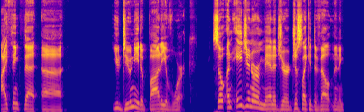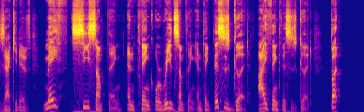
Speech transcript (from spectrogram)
I think that uh, you do need a body of work so, an agent or a manager, just like a development executive, may th- see something and think, or read something and think, this is good. I think this is good. But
